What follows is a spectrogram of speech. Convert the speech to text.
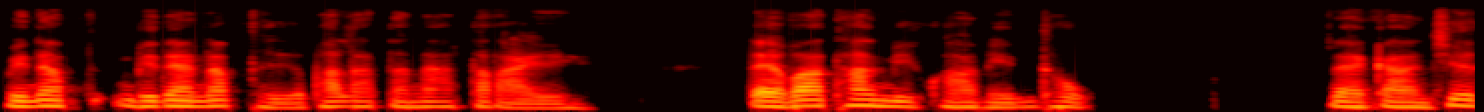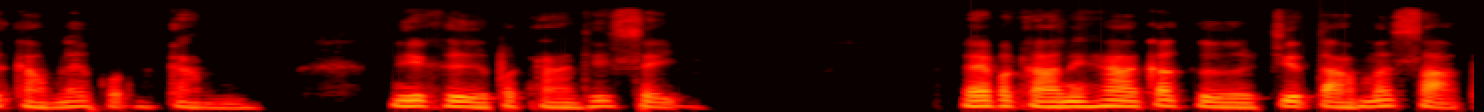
ไม่นับไม่ได้นับถือพระรัตนตรัย แต่ว่าท่านมีความเห็นถูกในการเชื่อกรรมและผลกรรม นี่คือประการที่สี่ และประการที่ห้าก็คือ จิตตามัสสะป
